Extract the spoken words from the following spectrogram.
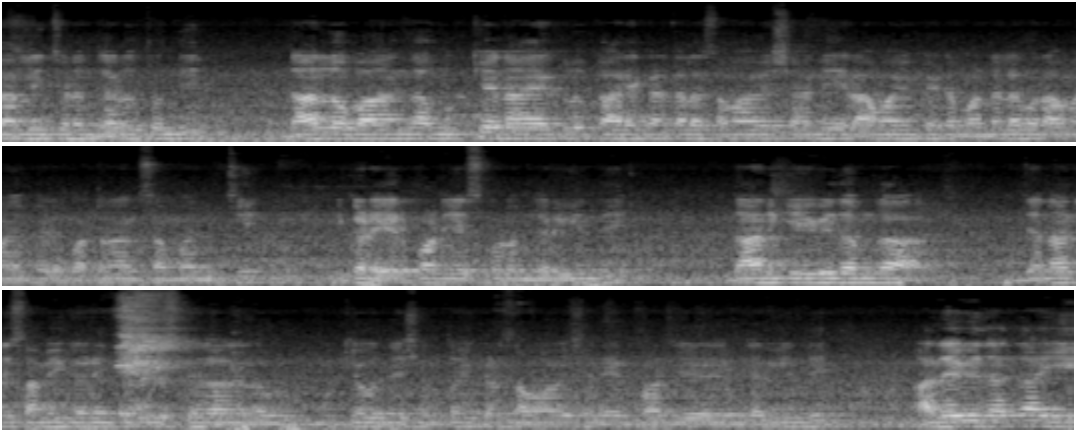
తరలించడం జరుగుతుంది. దానిలో భాగంగా ముఖ్య నాయకులు కార్యకర్తల సమావేశాన్ని రామాయంపేట మండలం రామాయంపేట పట్టణానికి సంబంధించి ఇక్కడ ఏర్పాటు చేసుకోవడం జరిగింది. దానికి ఏ విధంగా జనాన్ని సమీకరించి తీసుకెళ్ళాలనే ముఖ్య ఉద్దేశంతో ఇక్కడ సమావేశాన్ని ఏర్పాటు చేయడం జరిగింది. అదేవిధంగా ఈ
